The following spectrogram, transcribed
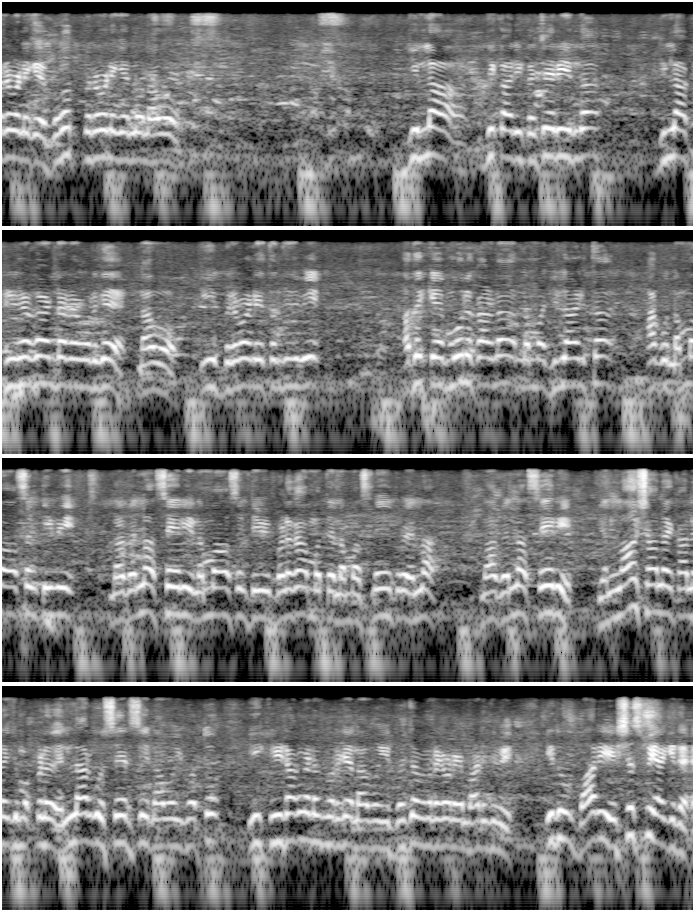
ಮೆರವಣಿಗೆ, ಬೃಹತ್ ಮೆರವಣಿಗೆಯನ್ನು ನಾವು ಜಿಲ್ಲಾ ಅಧಿಕಾರಿ ಕಚೇರಿಯಿಂದ ಜಿಲ್ಲಾ ಕ್ರೀಡಾಂಗಣದವರೆಗೆ ನಾವು ಈ ಬೆಳವಣಿಗೆ ತಂದಿದ್ದೀವಿ. ಅದಕ್ಕೆ ಮೂಲ ಕಾರಣ ನಮ್ಮ ಜಿಲ್ಲಾಡಳಿತ ಹಾಗೂ ನಮ್ಮ ಹಾಸಲ್ ಟಿ ವಿ, ನಾವೆಲ್ಲ ಸೇರಿ ನಮ್ಮ ಹಾಸಲ್ ಟಿ ವಿ, ಬಳಗ ಮತ್ತು ನಮ್ಮ ಸ್ನೇಹಿತರು ಎಲ್ಲ, ನಾವೆಲ್ಲ ಸೇರಿ ಎಲ್ಲ ಶಾಲೆ, ಕಾಲೇಜು ಮಕ್ಕಳು ಎಲ್ಲರಿಗೂ ಸೇರಿಸಿ ನಾವು ಇವತ್ತು ಈ ಕ್ರೀಡಾಂಗಣದವರೆಗೆ ನಾವು ಈ ಧ್ವಜ ಮೆರವಣಿಗೆ ಮಾಡಿದ್ದೀವಿ. ಇದು ಭಾರಿ ಯಶಸ್ವಿಯಾಗಿದೆ.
